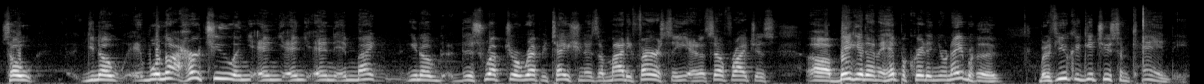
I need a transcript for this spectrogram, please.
So, you know, it will not hurt you and, and, and, and it might, you know, disrupt your reputation as a mighty Pharisee and a self righteous uh, bigot and a hypocrite in your neighborhood. But if you could get you some candy,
